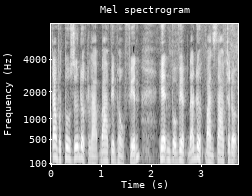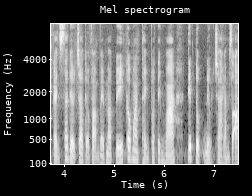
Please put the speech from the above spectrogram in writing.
Tăng vật thu giữ được là 3 viên hồng phiến. Hiện vụ việc đã được bàn giao cho đội cảnh sát điều tra tội phạm về ma túy công an thành phố Thanh Hóa tiếp tục điều tra làm rõ.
